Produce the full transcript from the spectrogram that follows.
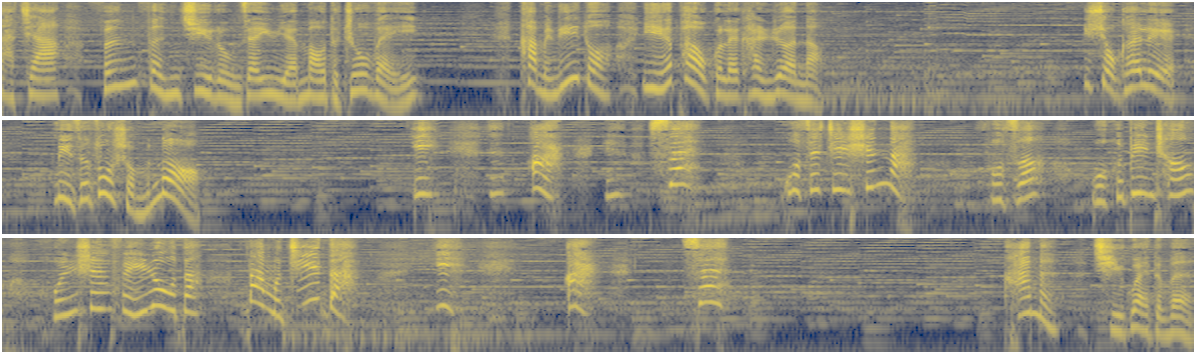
大家纷纷聚拢在预言猫的周围。卡梅利多也跑过来看热闹。小凯里，你在做什么呢？一、二、三，我在健身呢。否则我会变成浑身肥肉的大母鸡的。一、二、三。他们奇怪的问：“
